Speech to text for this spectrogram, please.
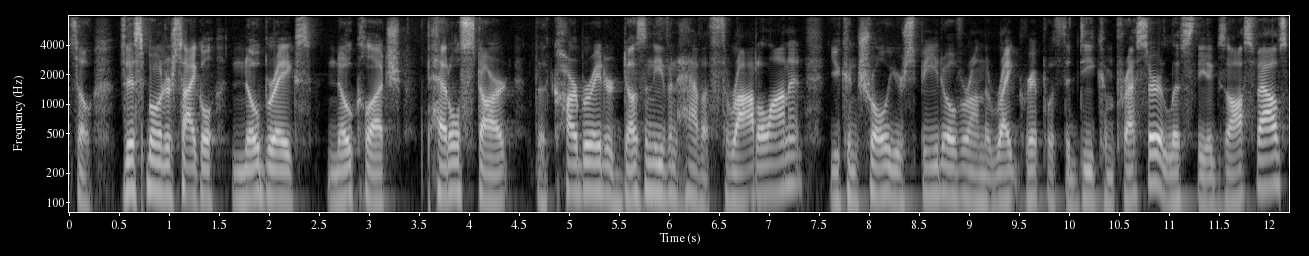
So this motorcycle, no brakes, no clutch, pedal start, the carburetor doesn't even have a throttle on it. You control your speed over on the right grip with the decompressor, lifts the exhaust valves,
